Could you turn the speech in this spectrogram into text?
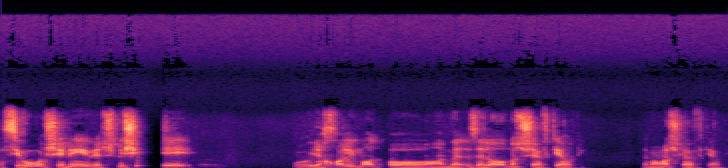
לסיבוב השני והשלישי, הוא יכול ללמוד פה, זה לא משהו שיפתיע אותי. זה ממש לא יפתיע אותי.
